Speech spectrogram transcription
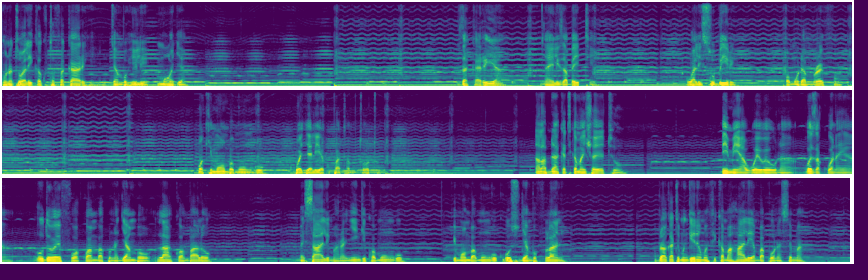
unatualika kutafakari jambo hili moja. Zakaria na Elizabeti walisubiri kwa muda mrefu wakimwomba Mungu kuwajalia kupata mtoto. Na labda katika maisha yetu, mimi au wewe, unaweza kuwa na udhoefu wa kwamba kuna jambo lako ambalo umesali mara nyingi kwa Mungu ukimwomba Mungu kuhusu jambo fulani. Labda wakati mwingine umefika mahali ambapo unasema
